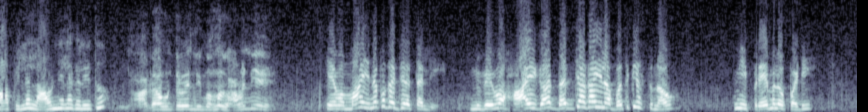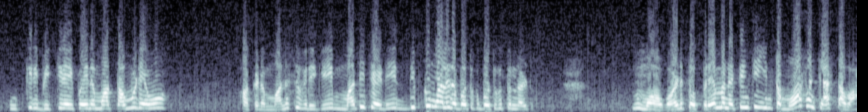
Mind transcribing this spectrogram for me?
ఆ పిల్ల లావణ్యలాగా లేదు? లాగా ఉంటావే నీ మొహం లావణ్యే. ఏమమ్మా ఇనప గజ్జల తల్లి నువ్వేమో హాయిగా దర్జాగా ఇలా బతికేస్తున్నావు. నీ ప్రేమలో పడి ఉక్కిరి బిక్కిరి అయిపోయిన మా తమ్ముడేమో అక్కడ మనసు విరిగి మతి చెడి దిక్కుమాలిన బతుకు బతుకుతున్నాడు. మా వాడితో ప్రేమ నటించి ఇంత మోసం చేస్తావా?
